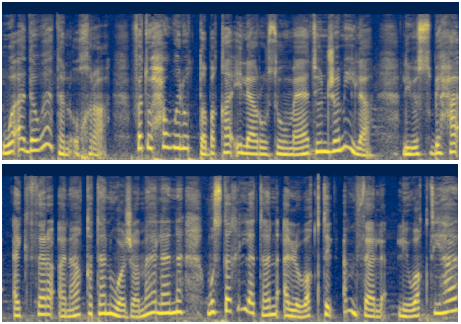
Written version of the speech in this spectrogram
وأدوات أخرى فتحول الطبق إلى رسومات جميلة ليصبح أكثر أناقة وجمالا مستغلة الوقت الأمثل لوقتها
